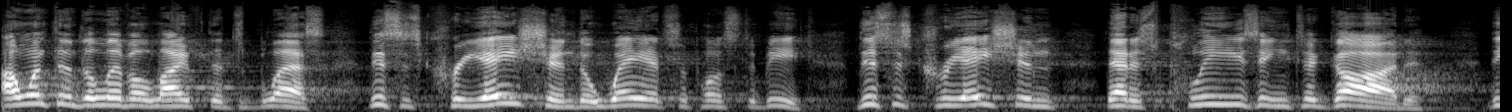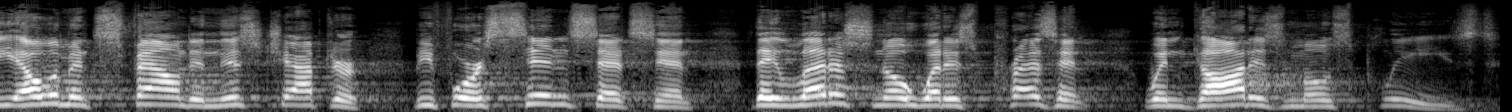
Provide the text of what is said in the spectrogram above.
I want them to live a life that's blessed. This is creation the way it's supposed to be. This is creation that is pleasing to God. The elements found in this chapter before sin sets in, they let us know what is present when God is most pleased.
